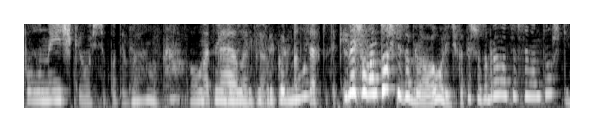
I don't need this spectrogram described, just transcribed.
Полунички, ось подиви. Ага. А оце такі прикольні. А це хто такий? не що в Антошки забрала, Олечка? Ти що, забрала це все в Антошки?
